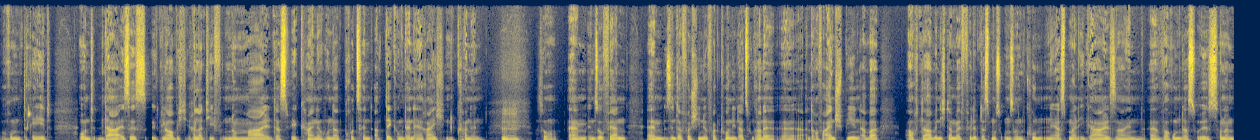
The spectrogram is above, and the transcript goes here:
rumdreht. Und da ist es, glaube ich, relativ normal, dass wir keine 100% Abdeckung dann erreichen können. Mhm. So, ähm, insofern ähm, sind da verschiedene Faktoren, die dazu gerade äh, darauf einspielen, aber auch da bin ich dann bei Philipp, das muss unseren Kunden erstmal egal sein, äh, warum das so ist, sondern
